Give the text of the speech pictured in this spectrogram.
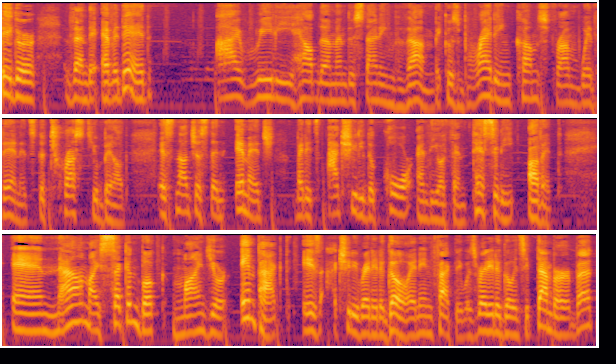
bigger than they ever did. I really help them understanding them because branding comes from within. It's the trust you build. It's not just an image, but it's actually the core and the authenticity of it. And now my second book, Mind Your Impact, is actually ready to go. And in fact, it was ready to go in September, but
